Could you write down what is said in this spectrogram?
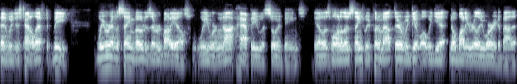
and we just kind of left it be. We were in the same boat as everybody else. We were not happy with soybeans. You know, it was one of those things we put them out there, we get what we get. Nobody really worried about it.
